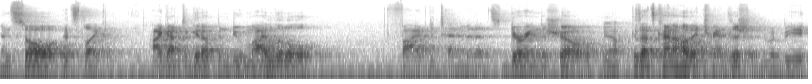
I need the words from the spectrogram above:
and so it's like I got to get up and do my little five to ten minutes during the show. Yeah. Because that's kind of how they transitioned. Would be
